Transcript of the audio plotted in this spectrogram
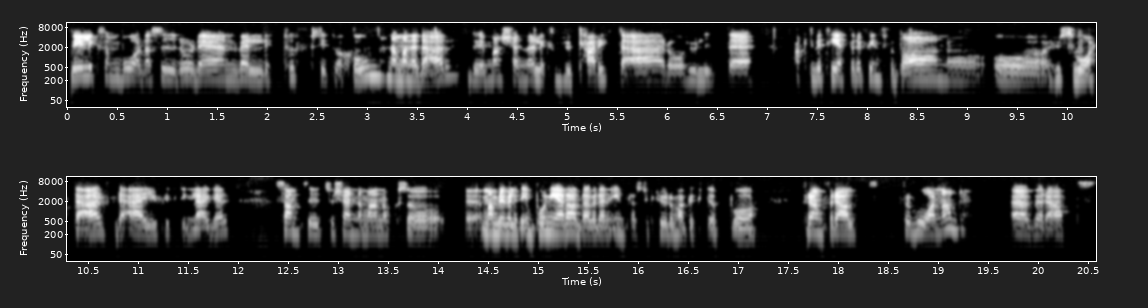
det är liksom båda sidor. Det är en väldigt tuff situation när man är där. Det, man känner liksom hur kargt det är och hur lite aktiviteter det finns för barn och, och hur svårt det är. För det är ju flyktingläger. Samtidigt så känner man också, eh, man blir väldigt imponerad över den infrastruktur de har byggt upp och framförallt förvånad över att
